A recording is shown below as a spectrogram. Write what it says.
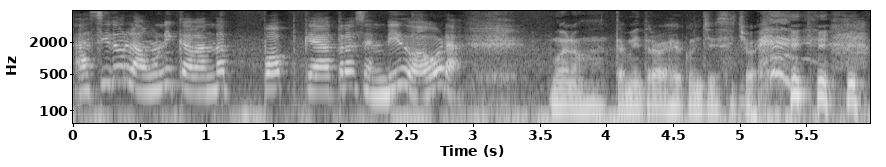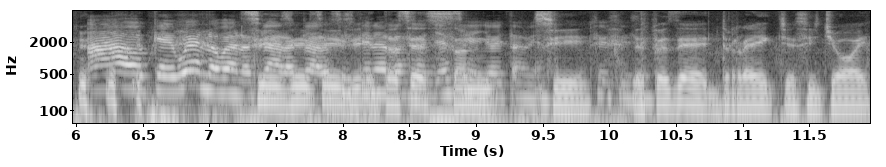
Ha sido la única banda pop que ha trascendido ahora. Bueno, también trabajé con Jesse Joy. Ah, ok, bueno, bueno, Sí, claro, sí, claro, sí, sí, sí. tienes Entonces razón. Jesse y yo también. Sí, después de Drake, Jesse Joy,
